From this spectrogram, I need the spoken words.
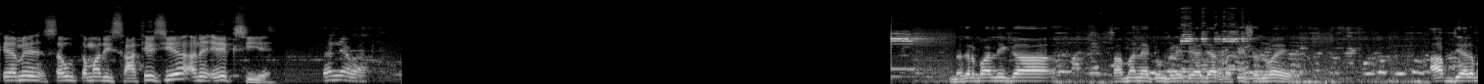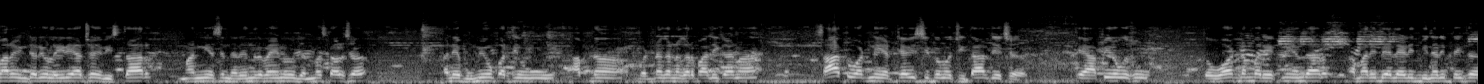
કે અમે સૌ તમારી સાથે છીએ અને એક છીએ. ધન્યવાદ. નગરપાલિકા સામાન્ય ચૂંટણી બે હજાર પચીસ અન્વયે આપ જ્યારે મારો ઇન્ટરવ્યૂ લઈ રહ્યા છો એ વિસ્તાર માનનીય શ્રી નરેન્દ્રભાઈનું જન્મસ્થળ છે. અને ભૂમિ ઉપરથી હું આપના વડનગર નગરપાલિકાના સાત વોર્ડની અઠ્યાવીસ સીટોનો ચિતાર જે છે તે આપી રહ્યો છું. તો વોર્ડ નંબર એકની અંદર અમારી બે લેડીઝ બિનહરીફ થઈ છે,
